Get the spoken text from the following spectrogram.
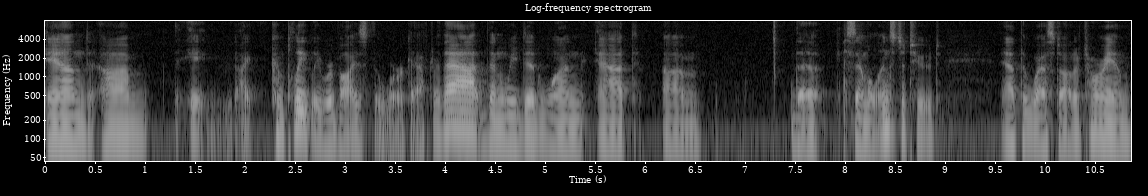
and um, it, I completely revised the work after that. Then we did one at um, the Semel Institute at the West Auditorium,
